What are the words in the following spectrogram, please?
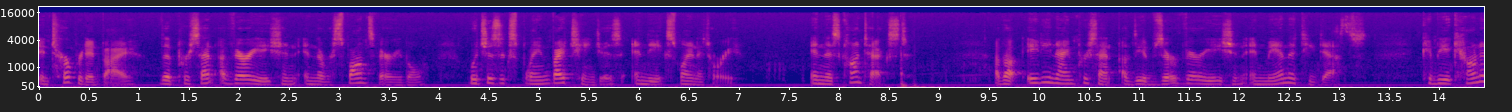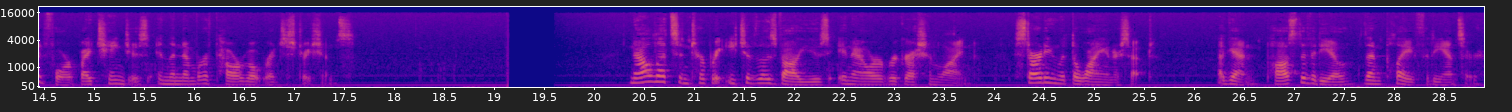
interpreted by, the percent of variation in the response variable, which is explained by changes in the explanatory. In this context, about 89% of the observed variation in manatee deaths can be accounted for by changes in the number of powerboat registrations. Now let's interpret each of those values in our regression line, starting with the y-intercept. Again, pause the video, then play for the answer.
